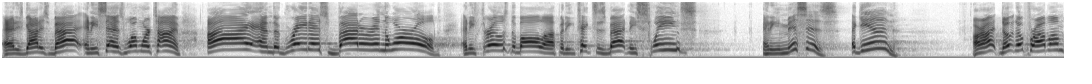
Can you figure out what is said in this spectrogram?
and he's got his bat and he says one more time, I am the greatest batter in the world. And he throws the ball up and he takes his bat and he swings and he misses again. All right, no, no problem.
